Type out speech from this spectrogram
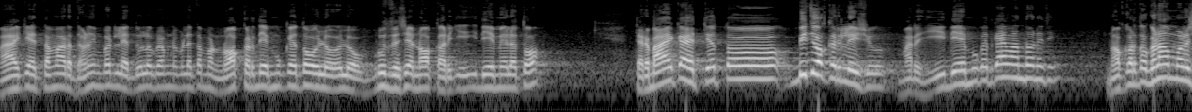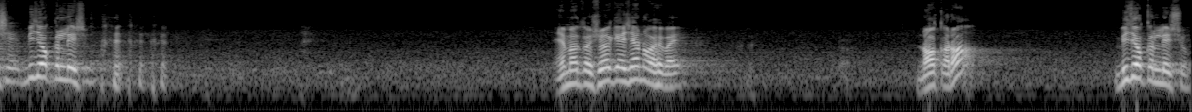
માં કે તમારે ધણી બદલે દુર્લભરામને બદલે તમારો નોકર દે મૂકે તો ઓલો ઓલો વૃદ્ધ છે નોકર એ દે મેલે તો ત્યારે બાય કહે, તે તો બીજો કરી લઈશું. મારે એ દે મૂકે કાંઈ વાંધો નથી. નોકર તો ઘણા મળશે, બીજો કરી લઈશું. એમાં તો શું કે છે ને હોય ભાઈ. નોકરો બીજો કરી લઈશું.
